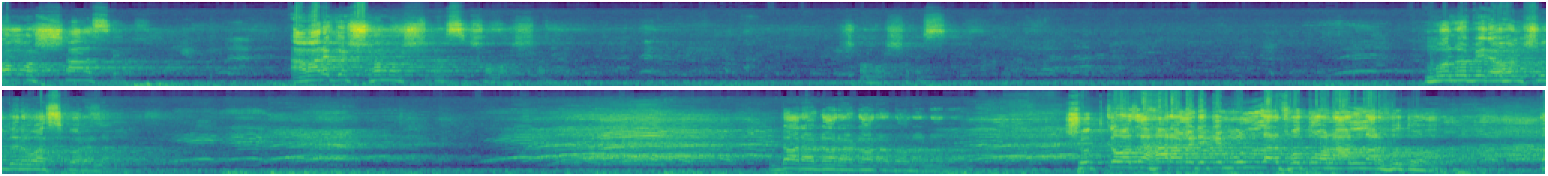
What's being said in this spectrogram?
সমস্যা আছে। আমার একটা সমস্যা আছে, সমস্যা সমস্যা আছে। মৌলবীর এখন সুদের ওয়াজ করে না। ডরা ডরা ডরা ডরা ডরা। হারাম, এটা কি মোল্লার ফতোয়া না আল্লাহর ফতোয়া? তো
